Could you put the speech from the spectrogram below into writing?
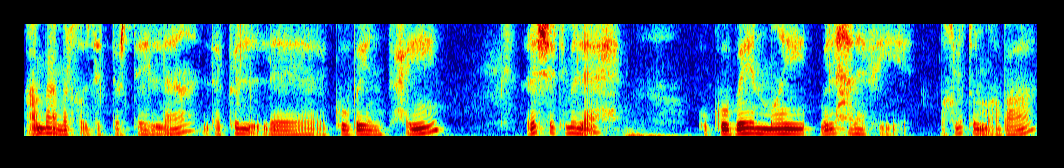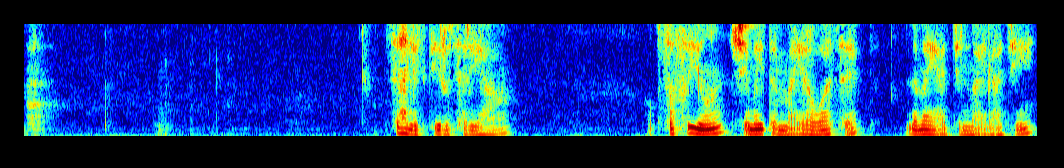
عم بعمل خبز التورتيلا لكل آه كوبين طحين رشة ملح وكوبين مي من الحنفية. بخلطهم مع بعض. سهلة كتير وسريعة. وبصفيهم شي ما يتم معي رواسب. لما يعجن معي العجين.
